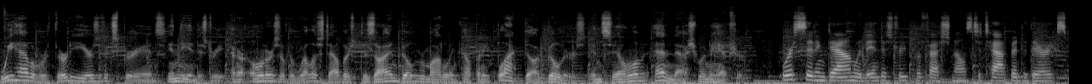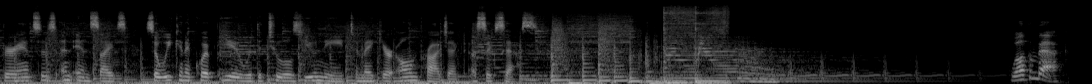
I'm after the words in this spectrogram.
We have over 30 years of experience in the industry and are owners of the well established design build remodeling company Black Dog Builders in Salem and Nashua, New Hampshire. We're sitting down with industry professionals to tap into their experiences and insights so we can equip you with the tools you need to make your own project a success. Welcome back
